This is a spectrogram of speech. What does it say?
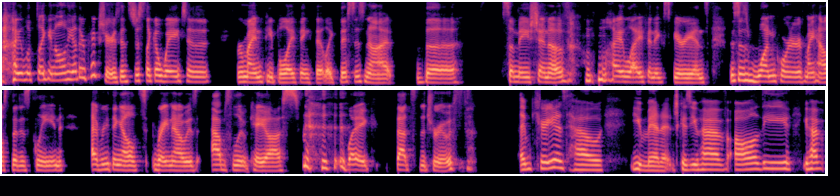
i looked like in all the other pictures. It's just like a way to remind people i think that like this is not the summation of my life and experience. This is one corner of my house that is clean everything else right now is absolute chaos. like that's the truth. I'm curious how you manage because you have all the you have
